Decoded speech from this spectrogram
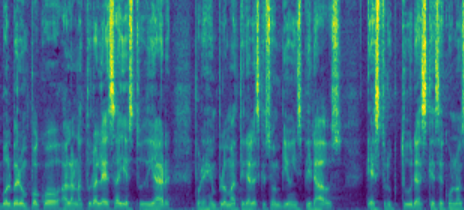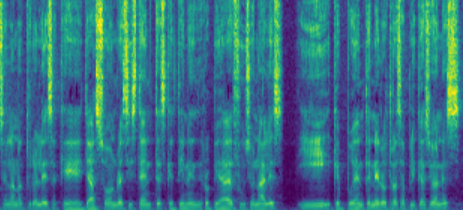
volver un poco a la naturaleza y estudiar, por ejemplo, materiales que son bioinspirados, estructuras que se conocen en la naturaleza que ya son resistentes, que tienen propiedades funcionales y que pueden tener otras aplicaciones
